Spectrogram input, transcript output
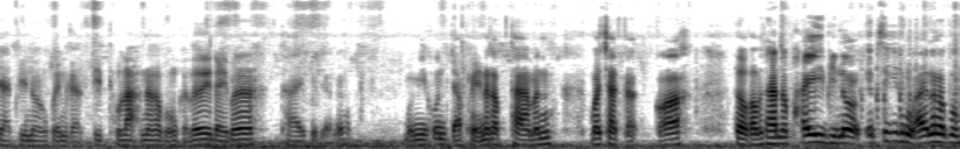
ญาติพี่น้องเพิ่นก็ติดธุระนะครับ ผมก็เลยได้มาถ่ายผู้เดียวนะครับบ่มีคนจับให้นะครับถ้ามันบ่ชัดก็ขอขอประทานอภัยพี่น้อง FC ทั้งหลายนะครับผม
